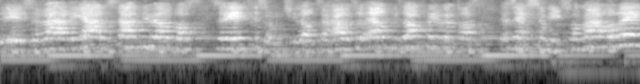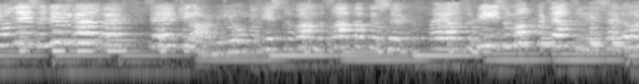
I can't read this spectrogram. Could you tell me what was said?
Ze is een ware, ja, staat nu wel vast. Ze heeft een zoontje dat ze houdt, elke dag weer weer vast. Daar zegt ze niets van, maar alweer, wat is er nu gebeurd? Ze heeft die arme jongen gisteren van de trap afgeslukt. Hij had de visum op verteld, toen is hij door.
